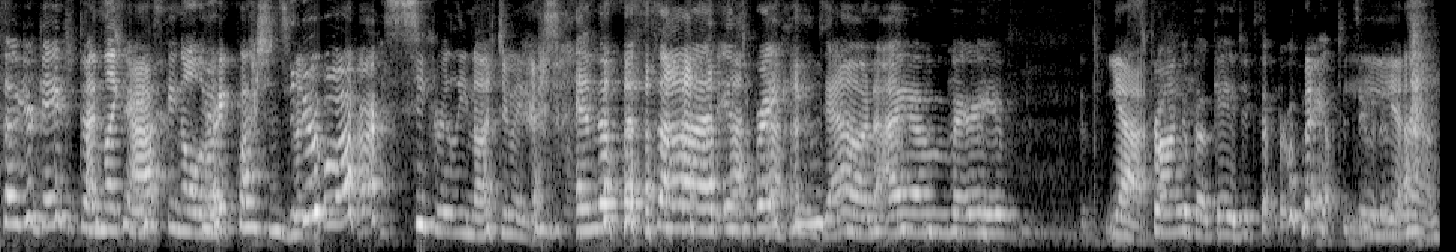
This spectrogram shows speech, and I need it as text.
So your gauge does I'm like change. asking all the right questions, but You are. secretly not doing it. And the facade is breaking down. I am very Yeah. strong about gauge, except for when I have to do it in Yeah. the round.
